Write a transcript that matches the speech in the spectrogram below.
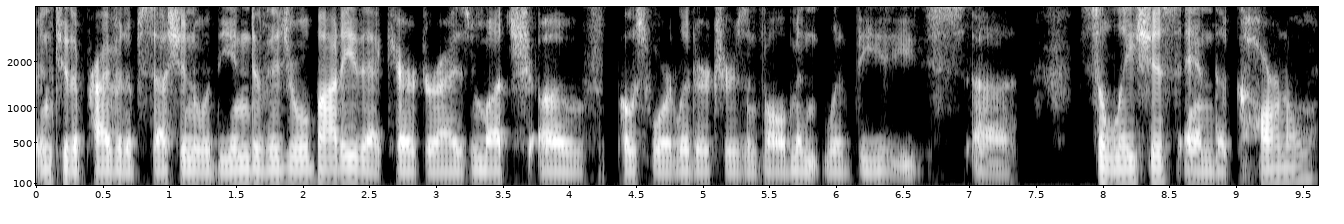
into the private obsession with the individual body that characterized much of post-war literature's involvement with these uh, salacious and the carnal.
